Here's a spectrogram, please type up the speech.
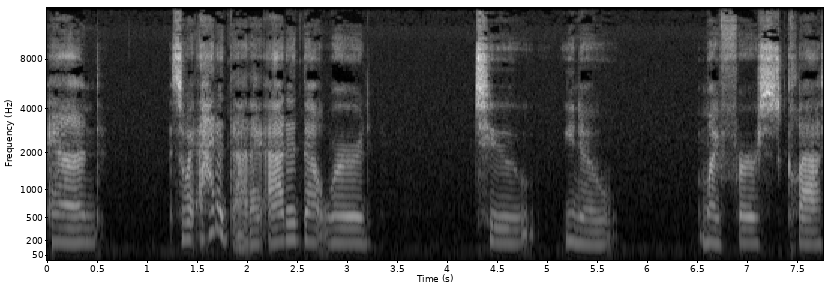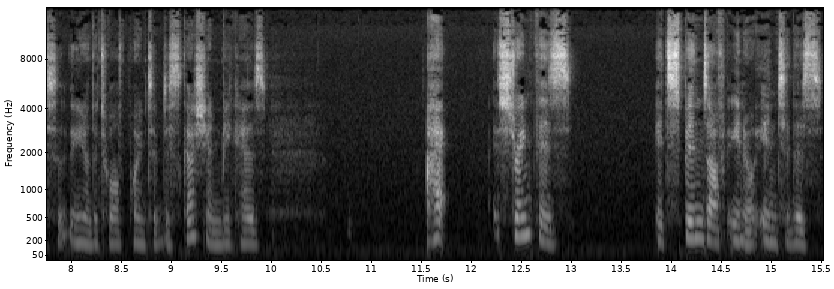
And so I added that. I added that word to, you know, my first class, you know, the 12 points of discussion because I strength is it spins off, you know, into this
